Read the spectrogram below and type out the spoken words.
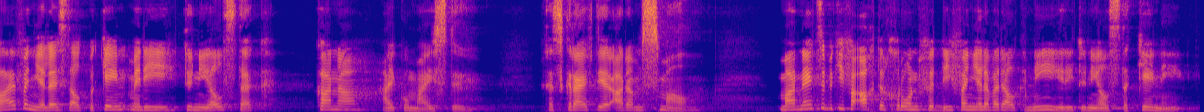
Baie van julle is dalk bekend met die toneelstuk Kanna, hy kom huis toe, geskryf deur Adam Smal. Maar net 'n bietjie vir agtergrond vir die van julle wat dalk nie hierdie toneelstuk ken nie.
